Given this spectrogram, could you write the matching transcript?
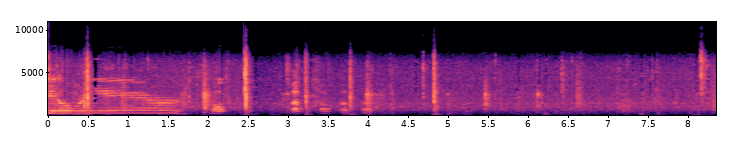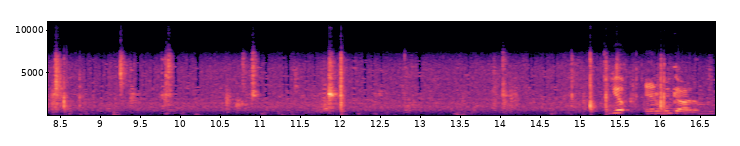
Get over here. Oh, up, up, up, up. Yep, and we got him.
